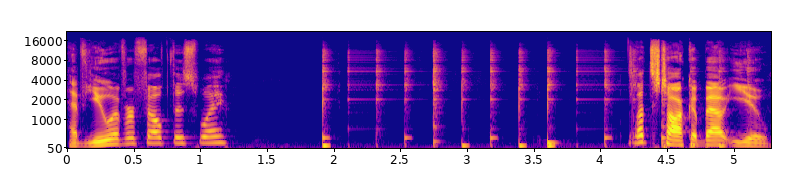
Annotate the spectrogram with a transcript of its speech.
Have you ever felt this way? Let's talk about you.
